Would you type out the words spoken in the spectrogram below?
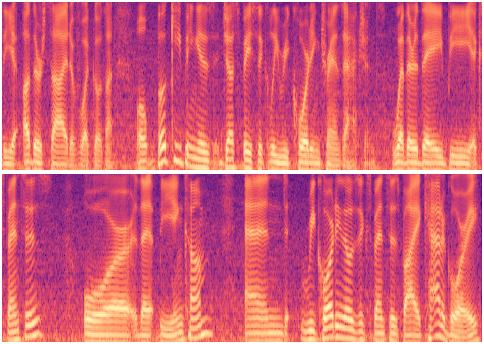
the other side of what goes on? Well, bookkeeping is just basically recording transactions, whether they be expenses or that be income, and recording those expenses by category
